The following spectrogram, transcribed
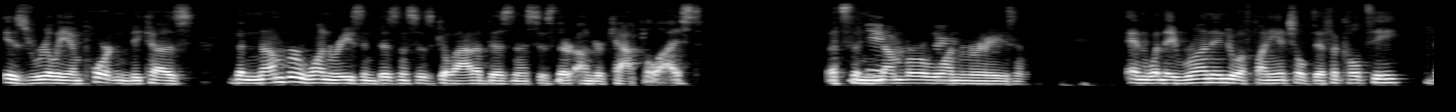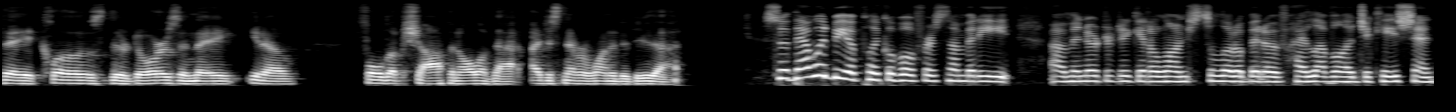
is really important because the number one reason businesses go out of business is they're undercapitalized. That's the yeah. number one reason. And when they run into a financial difficulty, they close their doors and they, you know, fold up shop and all of that. I just never wanted to do that. So that would be applicable for somebody um, in order to get a loan, just a little bit of high level education.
